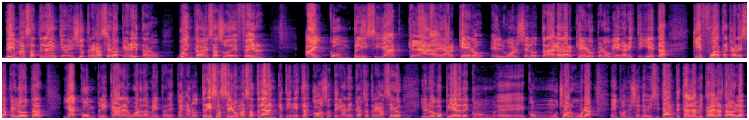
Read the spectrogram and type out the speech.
de Mazatlán que venció 3 a 0 a Querétaro. Buen cabezazo de Fer. Hay complicidad clara del arquero. El gol se lo traga el arquero, pero bien Aristigueta que fue a atacar esa pelota y a complicar al guardameta. Después ganó 3 a 0 Mazatlán, que tiene estas cosas, te gana en casa 3 a 0 y luego pierde con, eh, con mucha holgura en condición de visitante. Está en la mitad de la tabla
